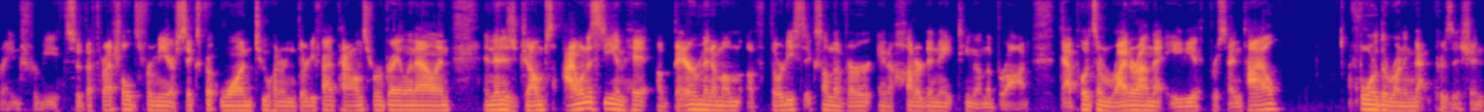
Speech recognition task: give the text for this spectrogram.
range for me. So the thresholds for me are six foot one, 235 pounds for Braylon Allen, and then his jumps. I want to see him hit a bare minimum of 36 on the vert and 118 on the broad. That puts him right around that 80th percentile for the running back position.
